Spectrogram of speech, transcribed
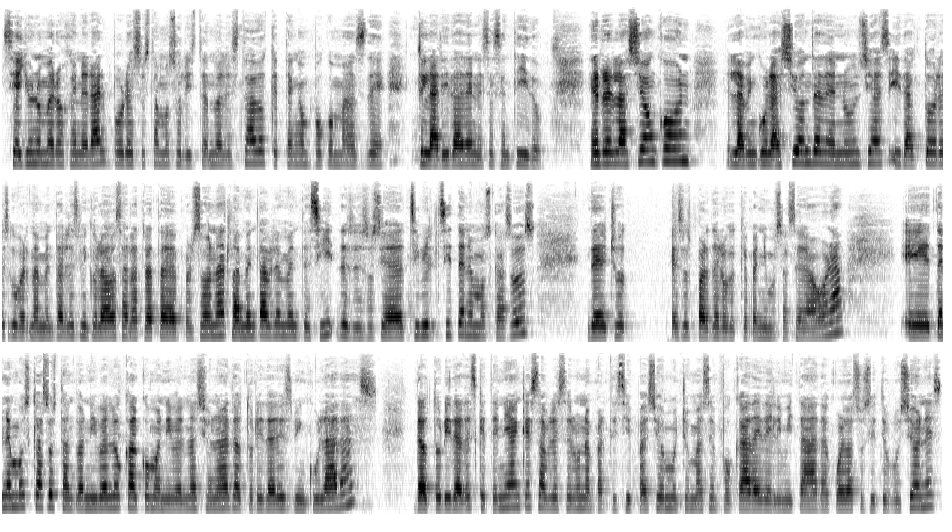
si hay un número general, por eso estamos solicitando al Estado que tenga un poco más de claridad en ese sentido. En relación con la vinculación de denuncias y de actores gubernamentales vinculados a la trata de personas, lamentablemente sí, desde sociedad civil sí tenemos casos, de hecho, eso es parte de lo que venimos a hacer ahora. Eh, tenemos casos tanto a nivel local como a nivel nacional de autoridades vinculadas, de autoridades que tenían que establecer una participación mucho más enfocada y delimitada de acuerdo a sus distribuciones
